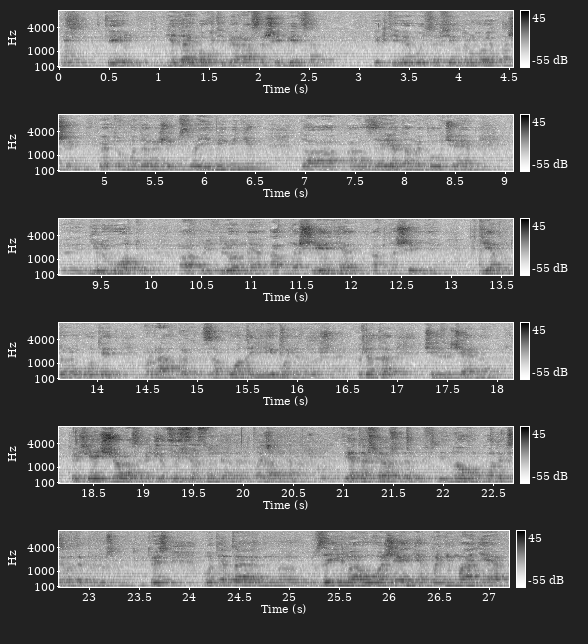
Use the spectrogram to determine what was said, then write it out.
Ну, ты, не дай бог тебе раз ошибиться, и к тебе будет совсем другое отношение. Поэтому мы дорожим своим именем, да, а за это мы получаем э, не льготу, а определенное отношение, отношение к тем, кто работает в рамках закона и его не нарушает. Вот это чрезвычайно важно. То есть я еще раз хочу стосунки да, да. Это все новым кодексом это предусмотрено. То есть вот это взаимоуважение, понимание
